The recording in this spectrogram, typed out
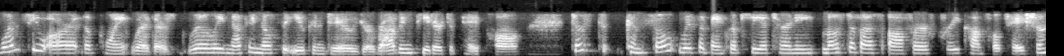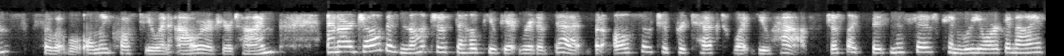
once you are at the point where there's really nothing else that you can do, you're robbing Peter to pay Paul, just consult with a bankruptcy attorney. Most of us offer free consultations, so it will only cost you an hour of your time. And our job is not just to help you get rid of debt, but also to protect what you have. Just like businesses can reorganize,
